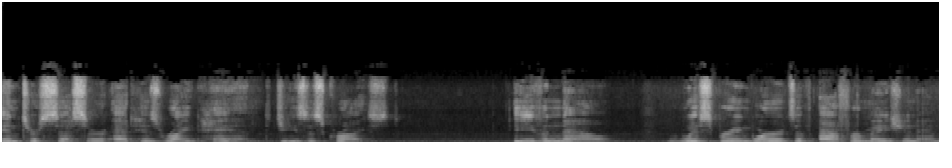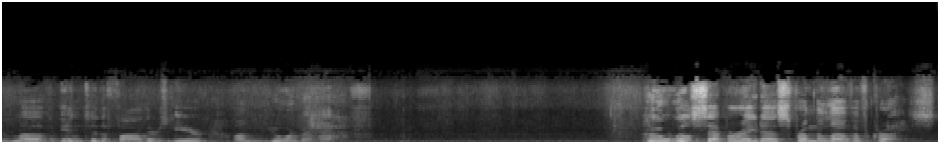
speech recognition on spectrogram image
intercessor at his right hand, Jesus Christ. Even now, whispering words of affirmation and love into the Father's ear on your behalf. Who will separate us from the love of Christ?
